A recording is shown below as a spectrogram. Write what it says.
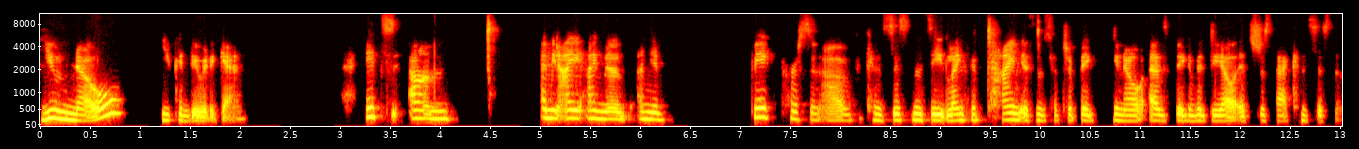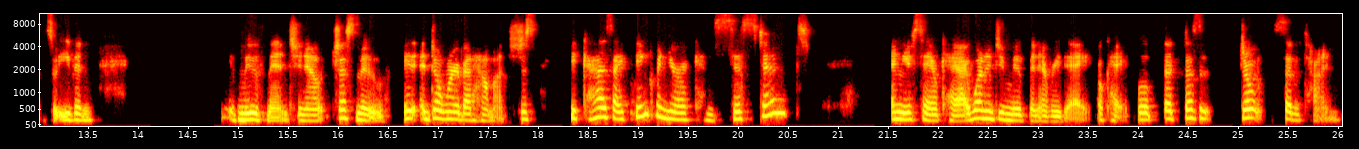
you know you can do it again it's um I mean, I, I'm a, I'm a big person of consistency. Length of time isn't such a big, you know, as big of a deal. It's just that consistent. So even movement, you know, just move. It, it, don't worry about how much. Just because I think when you're consistent and you say, okay, I want to do movement every day. Okay, well, that doesn't, don't set a time.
